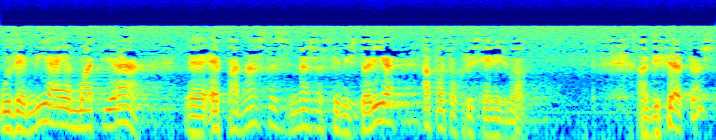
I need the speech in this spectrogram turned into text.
ουδεμία αιματηρά ε, επανάσταση μέσα στην ιστορία από τον χριστιανισμό. Αντιθέτως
